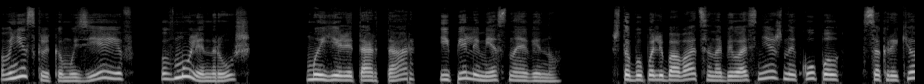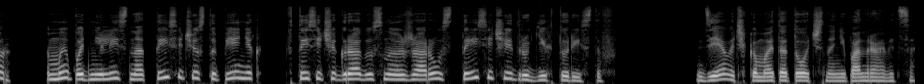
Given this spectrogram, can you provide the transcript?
в несколько музеев, в Мулин-Руш. Мы ели тартар и пили местное вино. Чтобы полюбоваться на белоснежный купол Сакрикер, мы поднялись на тысячи ступенек в тысячеградусную жару с тысячей других туристов. Девочкам это точно не понравится,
